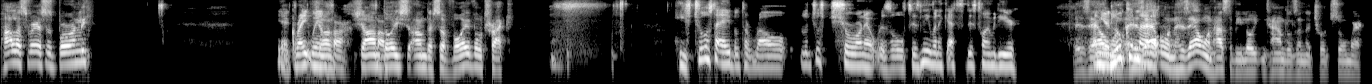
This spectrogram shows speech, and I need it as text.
Palace versus Burnley. Yeah, great win Sean, for Sean for, Dyche on the survival track. He's just able to roll, just churn out results, isn't he? When it gets to this time of the year, his L one, his L one, his L one has to be lighting candles in the church somewhere.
